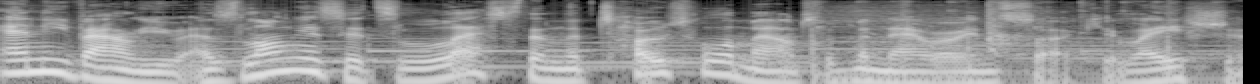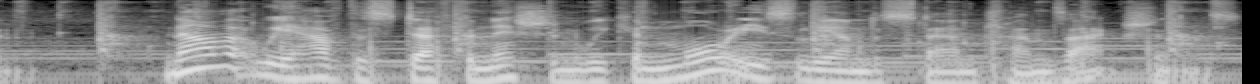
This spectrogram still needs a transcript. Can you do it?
any value as long as it's less than the total amount of Monero in circulation. Now that we have this definition, we can more easily understand transactions.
